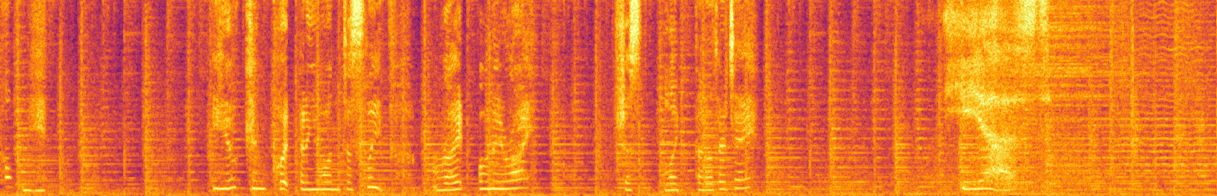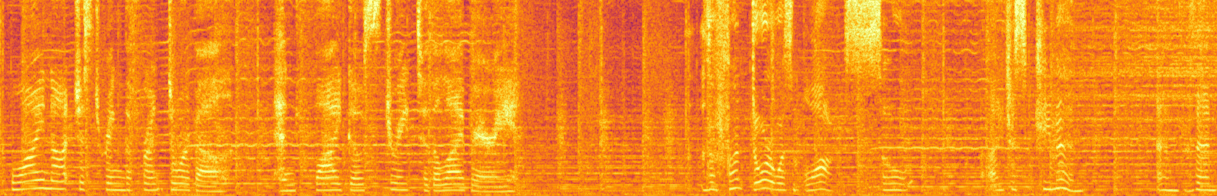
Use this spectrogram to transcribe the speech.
help me. You can put anyone to sleep, right, Oneroy? Just like that other day? Yes. Why not just ring the front doorbell? And why go straight to the library? The front door wasn't locked, so I just came in. And then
